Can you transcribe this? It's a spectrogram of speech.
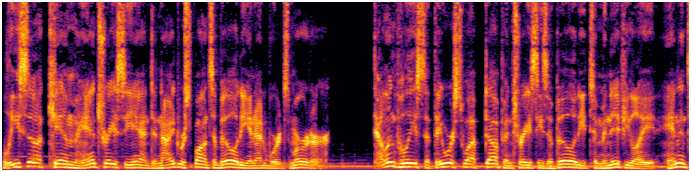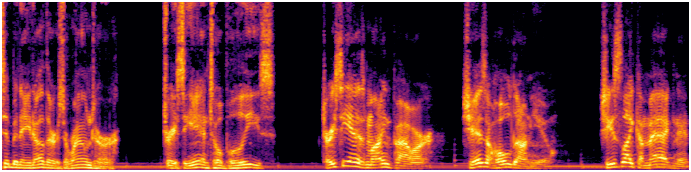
Lisa, Kim, and Tracey Ann denied responsibility in Edward's murder, telling police that they were swept up in Tracey's ability to manipulate and intimidate others around her. Tracey Ann told police, Tracey has mind power. She has a hold on you. She's like a magnet.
